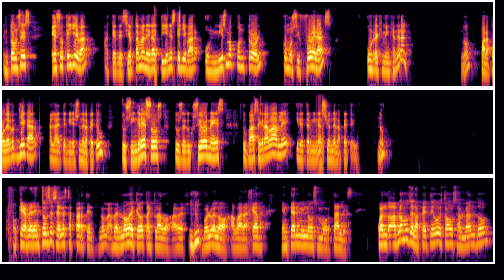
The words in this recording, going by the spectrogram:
Entonces, ¿eso que lleva? A que de cierta manera tienes que llevar un mismo control como si fueras un régimen general, ¿no? Para poder llegar a la determinación de la PTU, tus ingresos, tus deducciones, tu base grabable y determinación de la PTU, ¿no? Ok, a ver, entonces en esta parte, no, a ver, no me quedó tan claro. A ver, vuélvelo a barajear en términos mortales. Cuando hablamos de la PTU, estamos hablando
